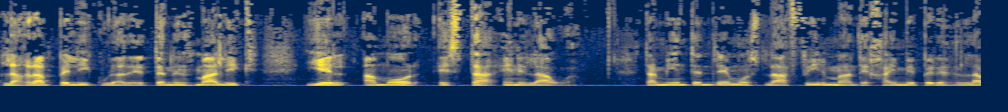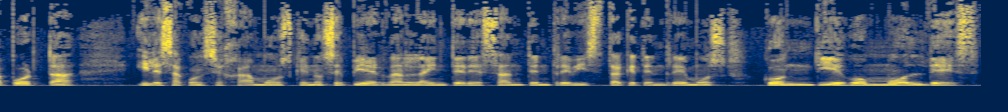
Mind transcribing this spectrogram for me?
la gran película de Terence Malick, y El amor está en el agua. También tendremos la firma de Jaime Pérez de la Porta y les aconsejamos que no se pierdan la interesante entrevista que tendremos con Diego Moldes,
